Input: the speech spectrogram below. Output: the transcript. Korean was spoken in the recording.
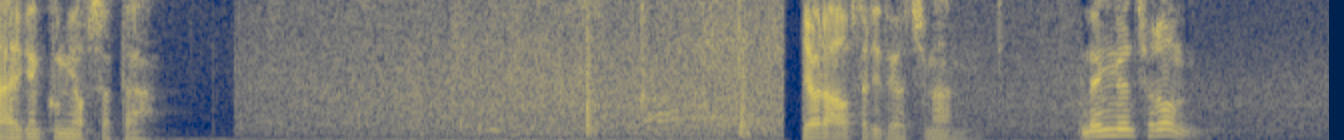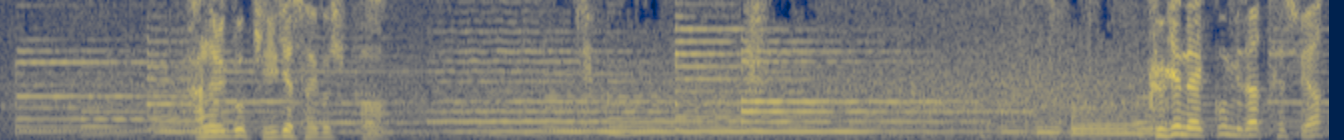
나에겐 꿈이 없었다. 19살이 되었지만 냉면처럼 가늘고 길게 살고 싶어. 그게 내 꿈이다, 태수야.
